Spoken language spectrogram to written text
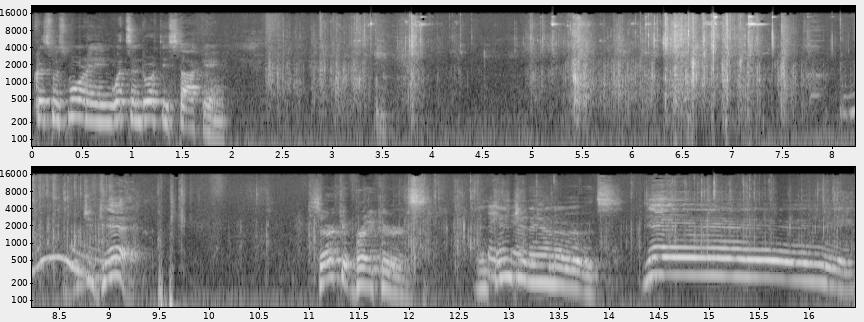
Christmas morning, what's in Dorothy's stocking? What'd you get? Circuit breakers and Thank engine you. anodes. Yay!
